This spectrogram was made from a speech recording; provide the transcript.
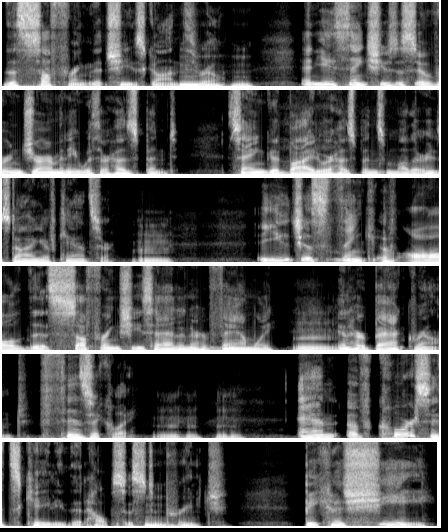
the suffering that she's gone through. Mhm. And you think she was just over in Germany with her husband, saying goodbye to her husband's mother who's dying of cancer. Mm. You just think of all the suffering she's had in her family, Mm. in her background, physically. hmm hmm And of course, it's Katie that helps us to preach because she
